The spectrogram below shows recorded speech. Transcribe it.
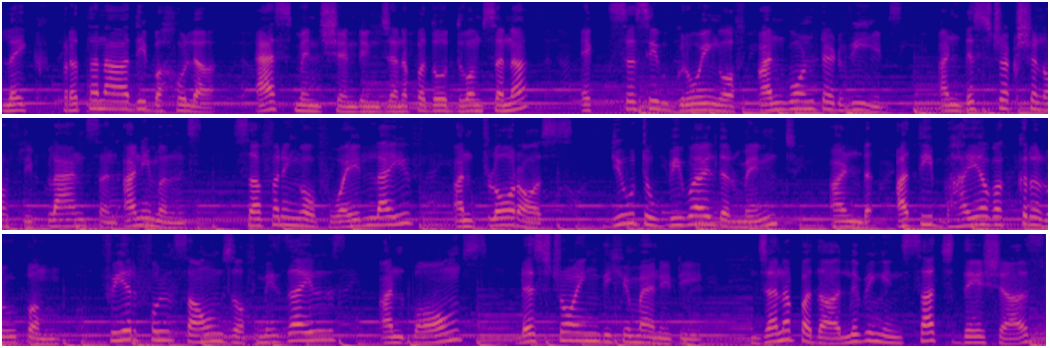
like Pratanadi Bahula as mentioned in Janapadodvamsana, excessive growing of unwanted weeds and destruction of the plants and animals, suffering of wildlife and floras due to bewilderment and Ati Bhayavakra Rupam, fearful sounds of missiles and bombs destroying the humanity. Janapada living in such deshas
